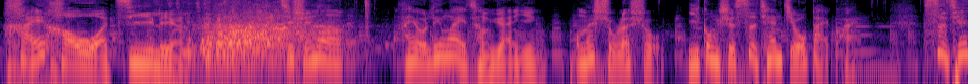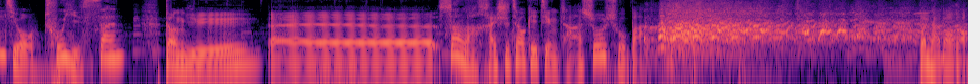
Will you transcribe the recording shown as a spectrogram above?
还好我机灵。其实呢，还有另外一层原因。我们数了数，一共是四千九百块，四千九除以三等于……呃，算了，还是交给警察叔叔吧。本台报道，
